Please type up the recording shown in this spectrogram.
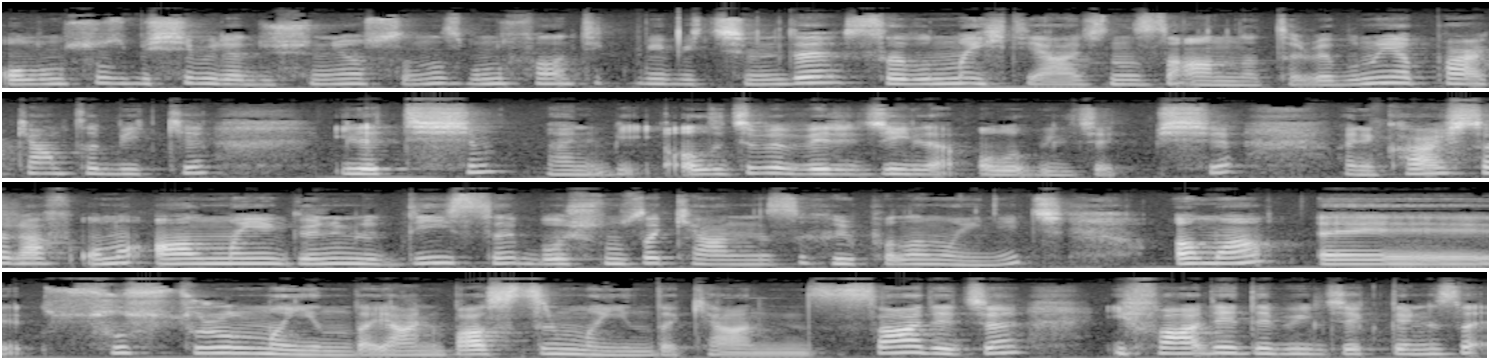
olumsuz bir şey bile düşünüyorsanız bunu fanatik bir biçimde savunma ihtiyacınızı anlatır ve bunu yaparken tabii ki iletişim hani bir alıcı ve vericiyle olabilecek bir şey. Hani karşı taraf onu almaya gönüllü değilse boşunuza kendinizi hırpalamayın hiç. Ama e, susturulmayın da yani bastırmayın da kendinizi. Sadece ifade edebileceklerinizi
